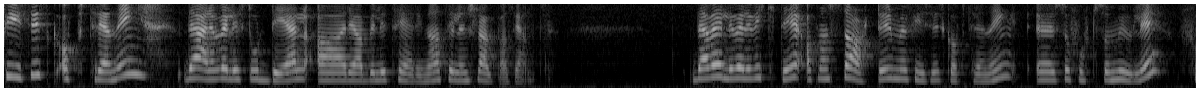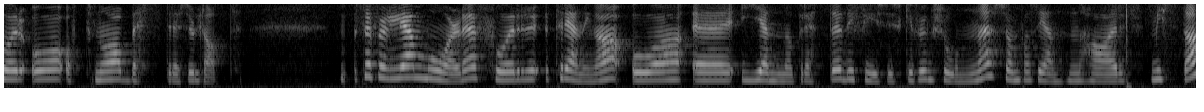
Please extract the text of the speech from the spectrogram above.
Fysisk opptrening det er en veldig stor del av rehabiliteringa til en slagpasient. Det er veldig, veldig viktig at man starter med fysisk opptrening eh, så fort som mulig for å oppnå best resultat. Selvfølgelig er målet for treninga å eh, gjenopprette de fysiske funksjonene som pasienten har mista,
